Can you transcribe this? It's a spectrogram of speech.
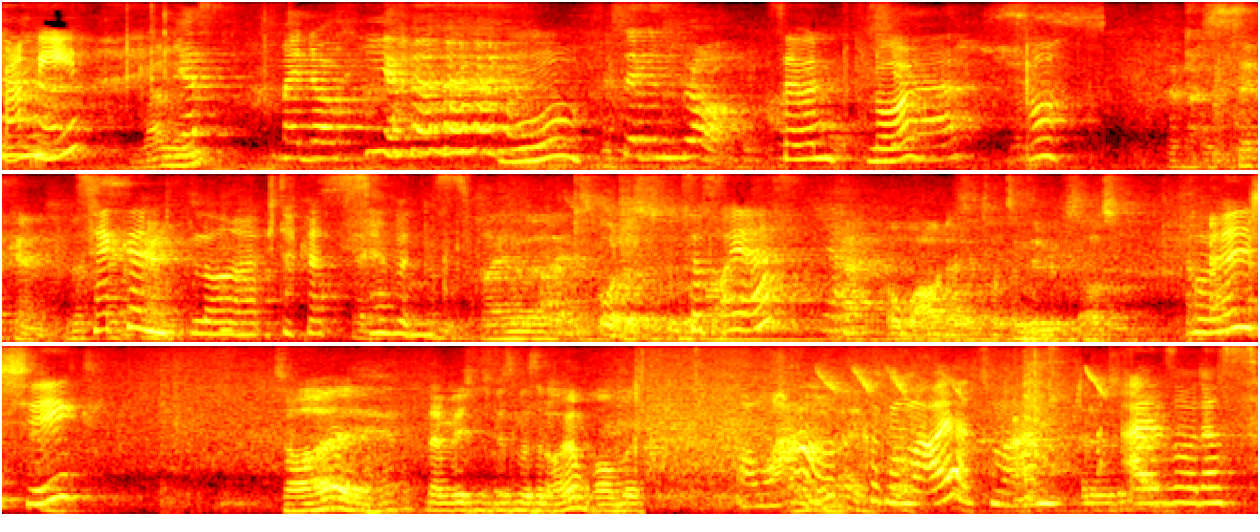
Money! Bunny? Yes, my dog here. Second floor. Seventh Floor? Oh, Second. Second Floor. Ich dachte gerade Seventh. Oh, das ist gut. Ist das euers? Oh wow, das sieht trotzdem Deluxe aus. Voll schick. Toll. Dann will ich nicht wissen, was in eurem Raum ist. Oh wow. Gucken wir mal euer Zimmer an. Also das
